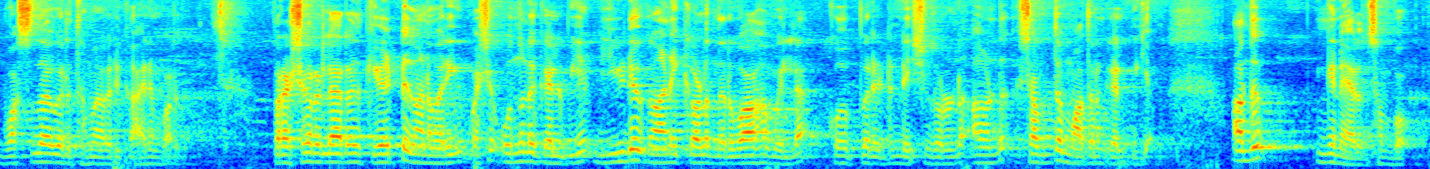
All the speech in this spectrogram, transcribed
വസ്തുതാവിരുദ്ധമായ ഒരു കാര്യം പറഞ്ഞു. പ്രഷർ എല്ലാവരും കേട്ട് കാണുമായിരിക്കും. പക്ഷേ ഒന്നുകൂടെ കേൾപ്പിക്കുക വീഡിയോ കാണിക്കാനുള്ള നിർവാഹമില്ല. കോപ്പറേറ്റിന്റെ ഇഷ്യൂസ് അതുകൊണ്ട് ശബ്ദം മാത്രം കേൾപ്പിക്കാം. അത് ഇങ്ങനെയായിരുന്നു സംഭവം.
